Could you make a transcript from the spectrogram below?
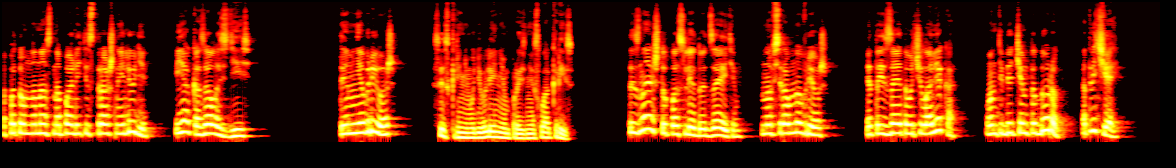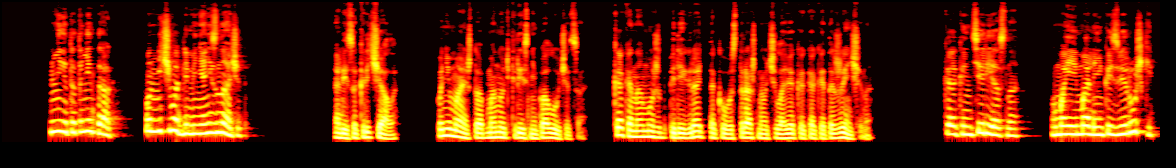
А потом на нас напали эти страшные люди, и я оказалась здесь». «Ты мне врешь», – с искренним удивлением произнесла Крис. «Ты знаешь, что последует за этим, но все равно врешь. Это из-за этого человека? Он тебе чем-то дорог? Отвечай». «Нет, это не так. Он ничего для меня не значит». Алиса кричала, понимая, что обмануть Крис не получится. Как она может переиграть такого страшного человека, как эта женщина? «Как интересно. У моей маленькой зверушки,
